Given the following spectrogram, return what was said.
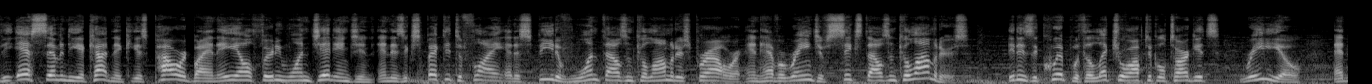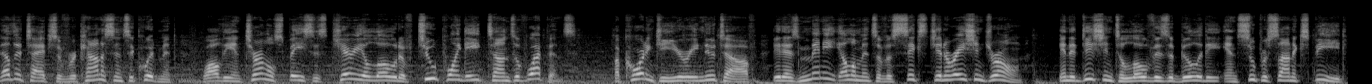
The S-70 Okhotnik is powered by an AL-31 jet engine and is expected to fly at a speed of 1,000 kilometers per hour and have a range of 6,000 kilometers. It is equipped with electro-optical targets, radio, and other types of reconnaissance equipment, while the internal spaces carry a load of 2.8 tons of weapons. According to Yuri Knutov, it has many elements of a sixth-generation drone. In addition to low visibility and supersonic speed,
